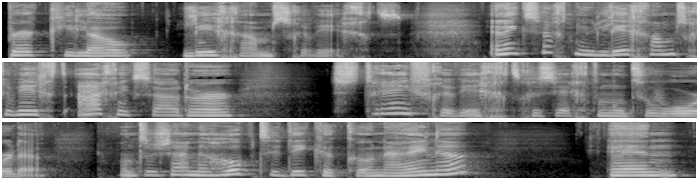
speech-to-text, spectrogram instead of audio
per kilo lichaamsgewicht. En ik zeg nu lichaamsgewicht, eigenlijk zou er streefgewicht gezegd moeten worden. Want er zijn een hoop te dikke konijnen. En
